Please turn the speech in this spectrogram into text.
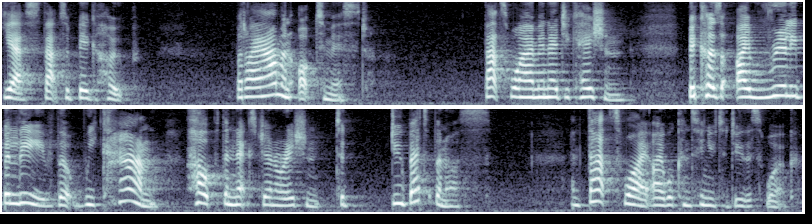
Yes, that's a big hope. But I am an optimist. That's why I'm in education, because I really believe that we can help the next generation to do better than us. And that's why I will continue to do this work.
